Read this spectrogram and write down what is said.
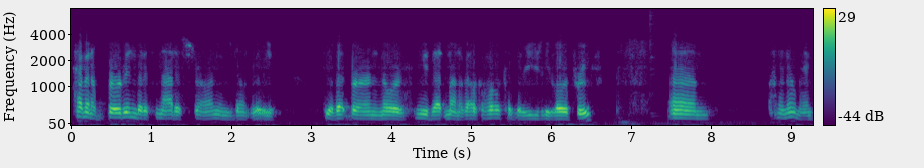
having a bourbon, but it's not as strong, and you don't really feel that burn nor need that amount of alcohol because they're usually lower proof. Um, I don't know, man.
